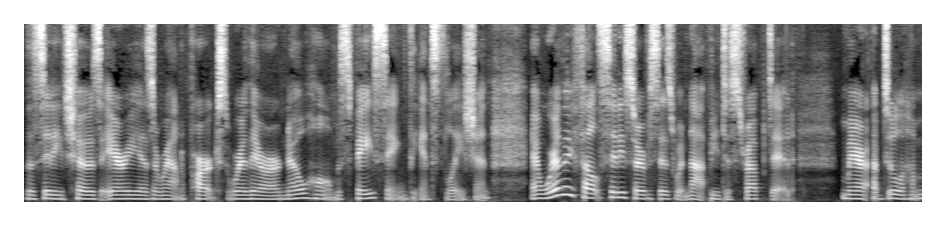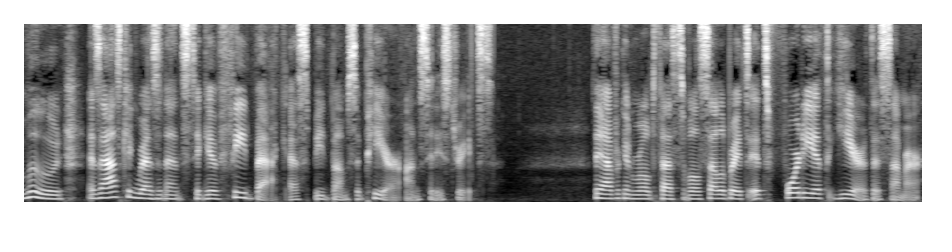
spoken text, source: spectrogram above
The city chose areas around parks where there are no homes facing the installation and where they felt city services would not be disrupted. Mayor Abdullah Hammoud is asking residents to give feedback as speed bumps appear on city streets. The African World Festival celebrates its 40th year this summer.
